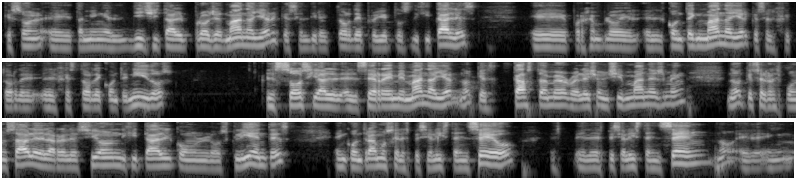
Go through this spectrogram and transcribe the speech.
que son eh, también el Digital Project Manager, que es el director de proyectos digitales, eh, por ejemplo, el, Content Manager, que es el gestor de, el gestor de contenidos, el Social, el CRM Manager, ¿no? que es Customer Relationship Management, ¿no? que es el responsable de la relación digital con los clientes. Encontramos el especialista en SEO, el especialista en Zen, ¿no? el,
